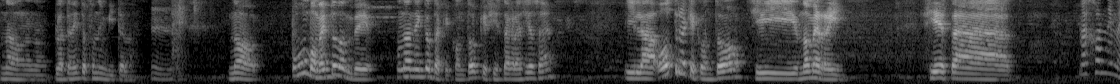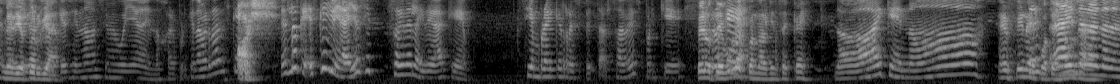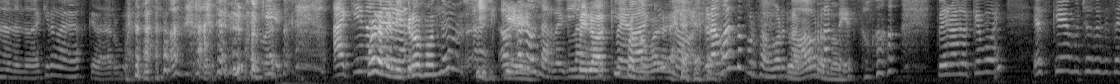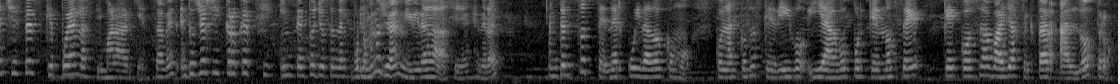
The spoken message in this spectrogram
No, no, no. Platanito fue un invitado. Mm. No, hubo un momento donde una anécdota que contó que sí está graciosa. Y la otra que contó, sí, no me reí. Sí está. Mejor ni me Medio lo digas turbia. porque si no sí me voy a enojar, porque la verdad es que ¡Osh! es lo que es que mira, yo sí soy de la idea que siempre hay que respetar, ¿sabes? Porque Pero te burlas que- cuando alguien se cae. Ay, que no. En fin, la Entonces, ay, no, hipotenusa. no, no, no, no, no, aquí no me hagas quedar mal. O sea, Aquí- aquí no Fuera me- de micrófono, sí, si Ahorita quieres. nos arreglamos. Pero aquí pero cuando aquí no. Grabando, por favor, no, ahórrate no. eso. Pero a lo que voy es que muchas veces hay chistes que pueden lastimar a alguien, ¿sabes? Entonces yo sí creo que sí intento yo tener, por lo menos yo en mi vida así en general, intento tener cuidado como con las cosas que digo y hago porque no sé qué cosa vaya a afectar al otro.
